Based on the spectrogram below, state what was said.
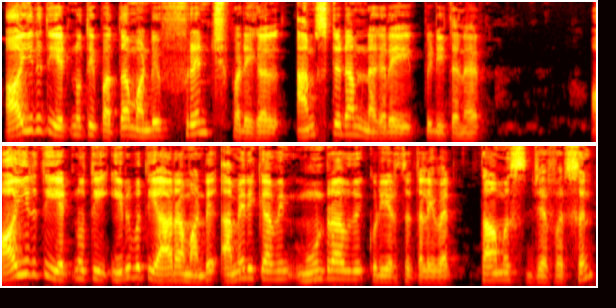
ஆயிரத்தி எட்நூத்தி பத்தாம் ஆண்டு பிரெஞ்சு படைகள் ஆம்ஸ்டர்டாம் நகரை பிடித்தனர். ஆயிரத்தி எட்நூத்தி இருபத்தி ஆறாம் ஆண்டு அமெரிக்காவின் மூன்றாவது குடியரசுத் தலைவர் தாமஸ் ஜெஃபர்சன்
